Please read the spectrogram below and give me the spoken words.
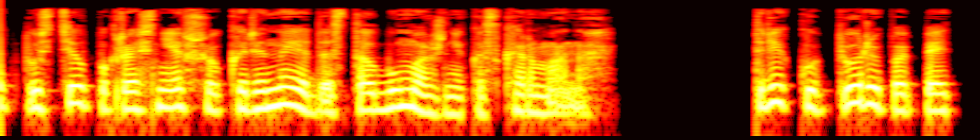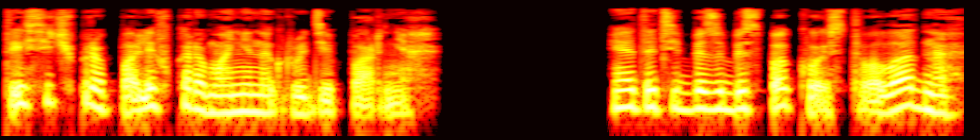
отпустил покрасневшую Корене и достал бумажник из кармана. Три купюры по пять тысяч пропали в кармане на груди парня. Это тебе за беспокойство, ладно?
